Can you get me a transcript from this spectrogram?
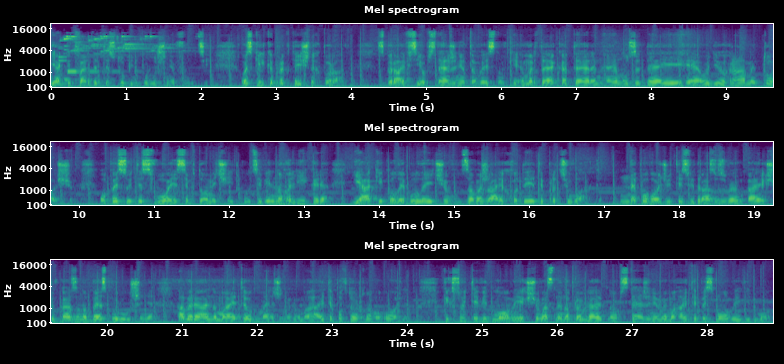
Як підтвердити ступінь порушення функцій? Ось кілька практичних порад. Збирай всі обстеження та висновки МРТ, КТ, рентген, УЗД, ЕЕГ, аудіограми тощо. Описуйте свої симптоми чітко у цивільного лікаря, як і коли були, чи заважає ходити, працювати. Не погоджуйтесь відразу з ВЛК, якщо вказано без порушення, а ви реально маєте обмеження, вимагайте повторного огляду. Фіксуйте відмови, якщо вас не направляють на обстеження, вимагайте письмової відмови.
